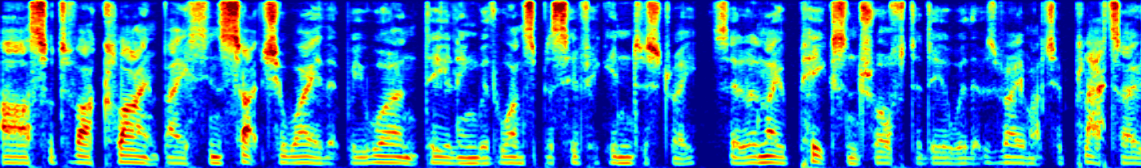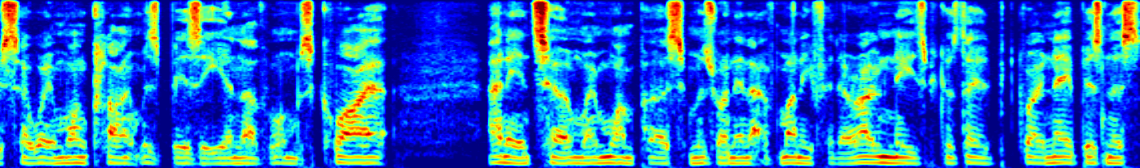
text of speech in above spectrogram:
our sort of our client base in such a way that we weren't dealing with one specific industry. So there were no peaks and troughs to deal with. It was very much a plateau. So when one client was busy, another one was quiet. And in turn, when one person was running out of money for their own needs because they had grown their business,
